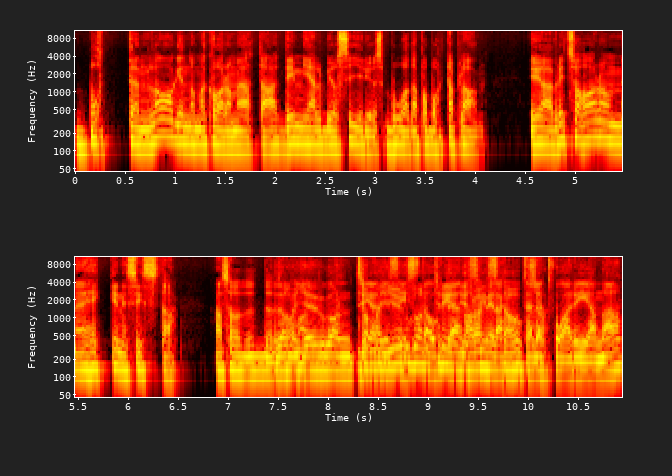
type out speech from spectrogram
bottenlagen de har kvar att möta, det är Mjällby och Sirius, båda på bortaplan. I övrigt så har de Häcken i sista. Alltså, de, De har Djurgården de har tredje Djurgården sista och tredje den har de ju lagt på också. Tele2 Arena.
